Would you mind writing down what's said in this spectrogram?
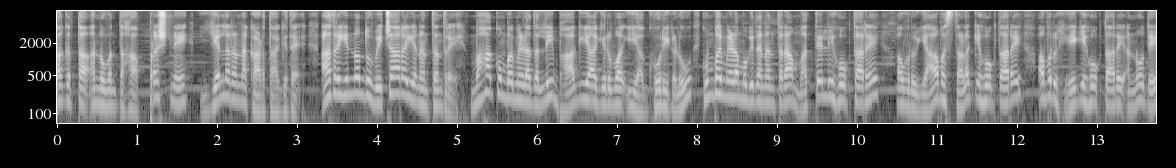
ಆಗತ್ತಾ ಅನ್ನುವಂತಹ ಪ್ರಶ್ನೆ ಎಲ್ಲರನ್ನ ಕಾಡ್ತಾಗಿದೆ. ಆದರೆ ಇನ್ನೊಂದು ವಿಚಾರ ಏನಂತಂದ್ರೆ ಮಹಾಕುಂಭಮೇಳದಲ್ಲಿ ಭಾಗಿಯಾಗಿರುವ ಈ ಅಘೋರಿಗಳು ಕುಂಭಮೇಳ ಮುಗಿದ ನಂತರ ಮತ್ತೆಲ್ಲಿ ಹೋಗ್ತಾರೆ, ಅವರು ಯಾವ ಸ್ಥಳಕ್ಕೆ ಹೋಗ್ತಾರೆ, ಅವರು ಹೇಗೆ ಹೋಗ್ತಾರೆ ಅನ್ನೋದೇ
